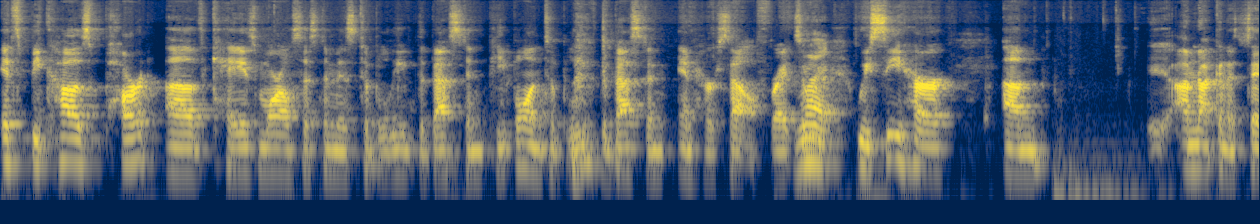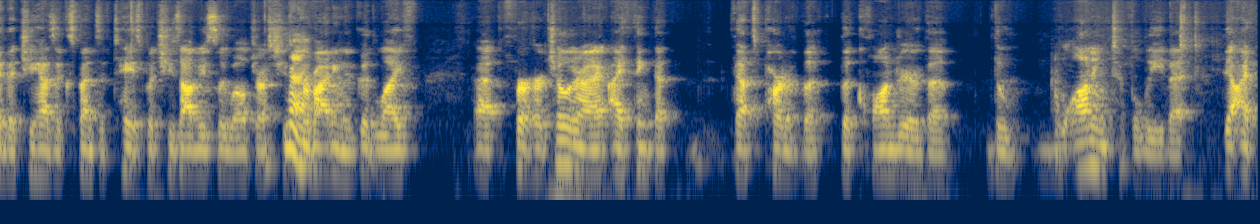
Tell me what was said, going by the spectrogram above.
it's because part of Kay's moral system is to believe the best in people and to believe the best in, in herself, right? So Right. We, we see her. Um, I'm not going to say that she has expensive taste, but she's obviously well dressed. She's Right. providing a good life uh, for her children. I, I think that that's part of the the quandary or the the wanting to believe it. The, I,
